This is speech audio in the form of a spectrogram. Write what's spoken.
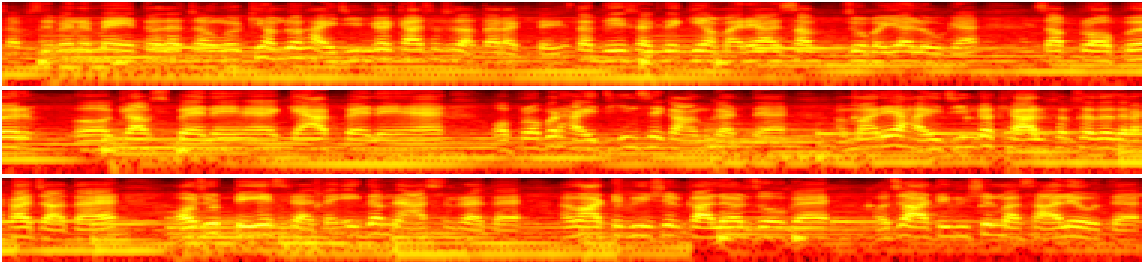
सबसे पहले मैं ये तो बताना चाहूँगा कि हम लोग हाइजीन का ख्याल सबसे ज़्यादा रखते हैं। तब देख सकते हैं कि हमारे यहाँ सब जो भैया लोग हैं सब प्रॉपर ग्लव्स पहने हैं कैप पहने हैं और प्रॉपर हाइजीन से काम करते हैं। हमारे यहाँ हाइजीन का ख्याल सबसे ज़्यादा रखा जाता है और जो टेस्ट रहता है, एकदम नेचुरल रहता है। हम आर्टिफिशियल कलर्स हो गए और जो आर्टिफिशियल मसाले होते हैं,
